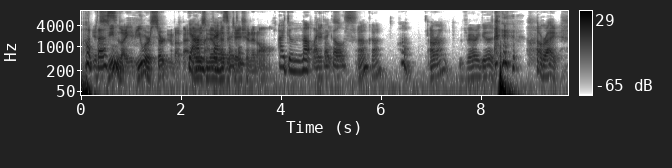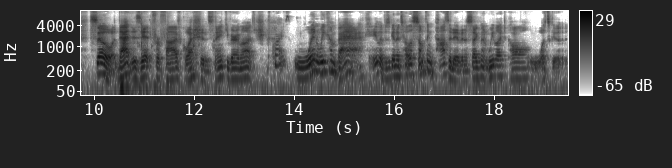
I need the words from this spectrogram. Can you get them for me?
about it this. It seems like it. you were certain about that. Yeah, there was I'm no hesitation at all. I do not like Pickles. pickles. Okay. Huh. All right. Very good. All right. So that is it for five questions. Thank you very much. of course. When we come back, Elif is going to tell us something positive in a segment we like to call What's Good.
